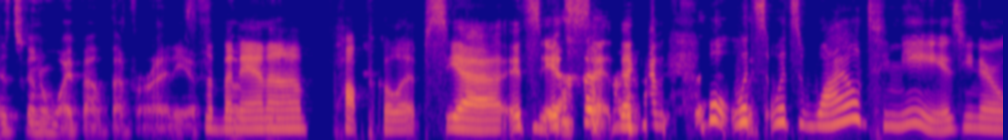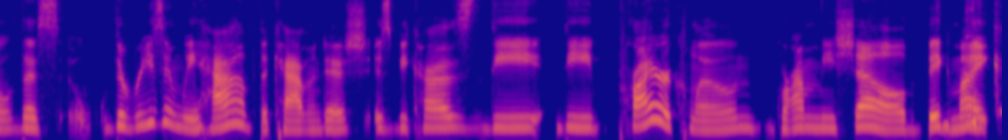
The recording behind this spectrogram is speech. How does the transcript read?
it's going to wipe out that variety of the banana of, apocalypse. Yeah, it's yeah. it's uh, the, well. What's what's wild to me is you know this the reason we have the Cavendish is because the the prior clone Gros Michel, Big Mike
